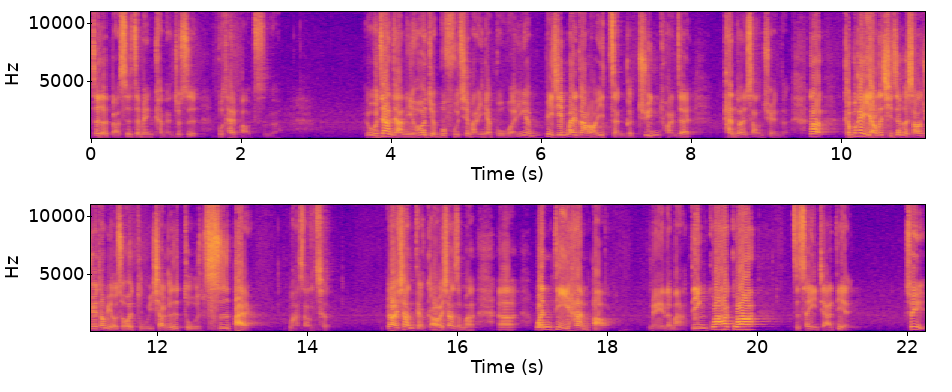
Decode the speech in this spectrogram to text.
这个表示这边可能就是不太保值了。我这样讲，你会觉得不服气吗？应该不会，因为毕竟麦当劳一整个军团在判断商圈的。那可不可以养得起这个商圈？他们有时候会赌一下，可是赌失败马上撤。不要像搞得像什么呃温蒂汉堡没了嘛，顶呱呱只剩一家店，所以。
